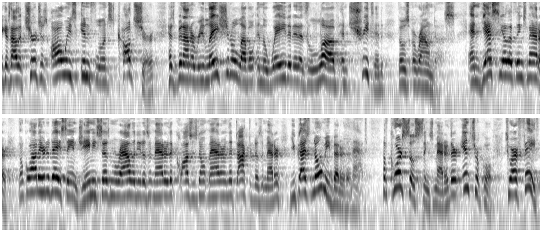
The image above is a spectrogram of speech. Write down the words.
Because how the church has always influenced culture has been on a relational level in the way that it has loved and treated those around us. And yes, the other things matter. Don't go out of here today saying Jamie says morality doesn't matter, that causes don't matter, and that doctrine doesn't matter. You guys know me better than that. Of course, those things matter. They're integral to our faith.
